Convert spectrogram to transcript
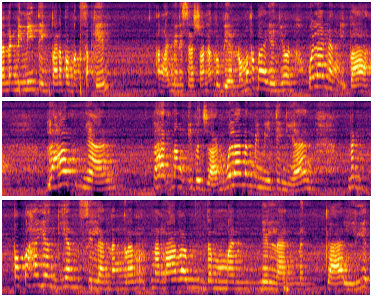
na nagmi-meeting para pabagsakin ang administrasyon, ang gobyerno, makabayan yon. Wala nang iba. Lahat niyan, lahat ng iba dyan, wala nang may meeting yan. Nagpapahayag yan sila ng rar- nararamdaman nila ng galit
